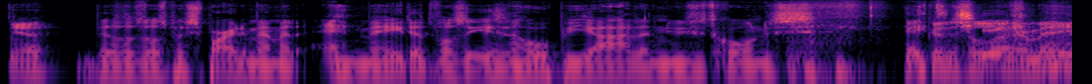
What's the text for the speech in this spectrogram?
Ja, Dat was bij Spider-Man met Aunt May, dat was eerst een hoop bejaarden, nu is het gewoon... Dus, kunnen ze langer mee.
